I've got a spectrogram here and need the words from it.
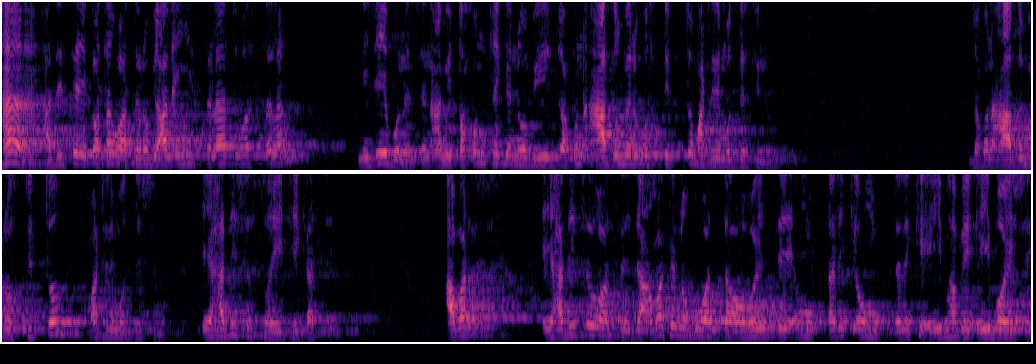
হ্যাঁ হাদিসে এই কথাও আছে, নবী আলহি সালাতাম নিজেই বলেছেন, আমি তখন থেকে নবী যখন আদমের অস্তিত্ব মাটির মধ্যে ছিল। যখন আদমের অস্তিত্ব মাটির মধ্যে ছিল। এই হাদিসে সহি ঠিক আছে। আবার এই হাদিসেও আছে যে, আমাকে নবুয়াদ দেওয়া হয়েছে অমুক তারিখে অমুক তারিখে, এইভাবে, এই বয়সে,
